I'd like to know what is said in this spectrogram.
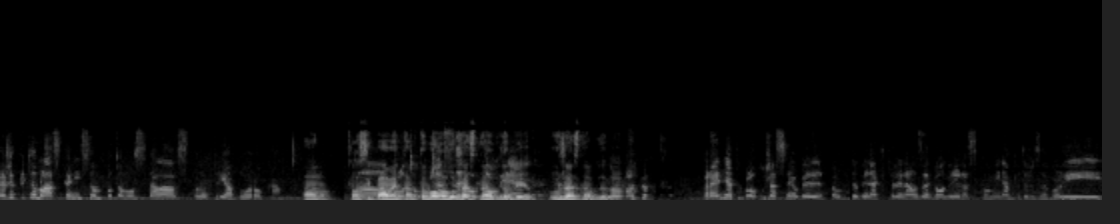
Takže pri tom láskaní som potom ostala skoro 3,5 roka. Áno, to si uh, pamätám, to bolo úžasné obdobie. obdobie. Úžasné obdobie. Bolo to pre mňa to bolo úžasné obdobie, na ktoré naozaj veľmi rada spomínam, pretože sme boli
